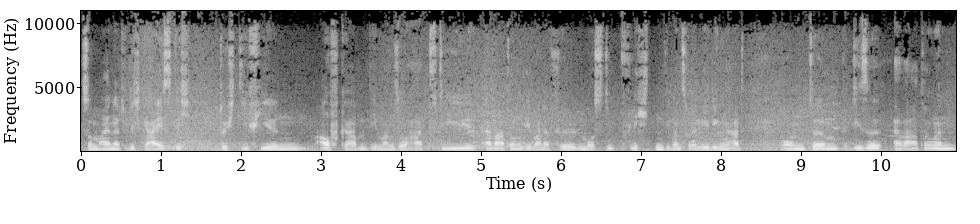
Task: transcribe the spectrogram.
Zum einen natürlich geistig durch die vielen Aufgaben, die man so hat, die Erwartungen, die man erfüllen muss, die Pflichten, die man zu erledigen hat. Und ähm, diese Erwartungen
